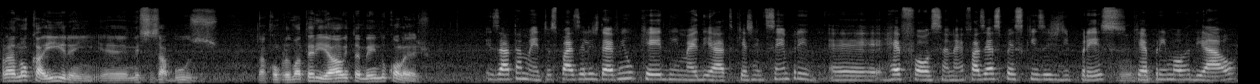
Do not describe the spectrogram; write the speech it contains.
para não caírem é, nesses abusos na compra do material e também no colégio. Exatamente. Os pais eles devem o que de imediato, que a gente sempre é, reforça, né? Fazer as pesquisas de preço, uhum. que é uhum. primordial,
